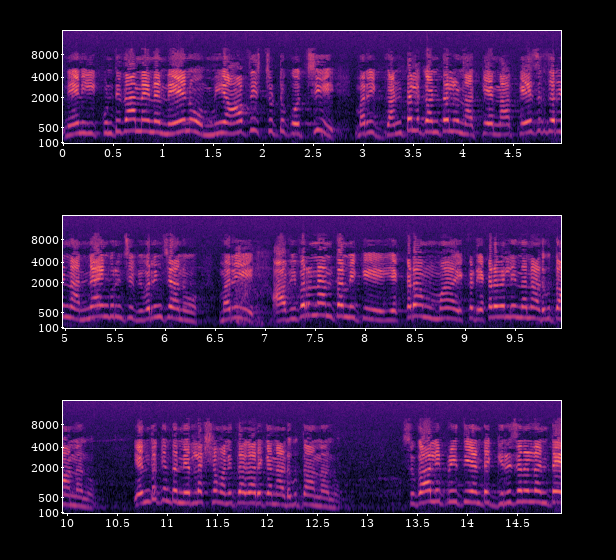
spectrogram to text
నేను ఈ కుంటిదాన్నైన నేను మీ ఆఫీస్ చుట్టూకు వచ్చి మరి గంటలు గంటలు నా కే నా కేసుకు జరిగిన అన్యాయం గురించి వివరించాను. మరి ఆ వివరణ అంతా మీకు ఎక్కడ మా- ఎక్కడ ఎక్కడ వెళ్ళిందని అడుగుతా ఉన్నాను ఎందుకు ఇంత నిర్లక్ష్యం అనిత గారికి అని అడుగుతా ఉన్నాను? సుగాలి ప్రీతి అంటే గిరిజనులు అంటే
